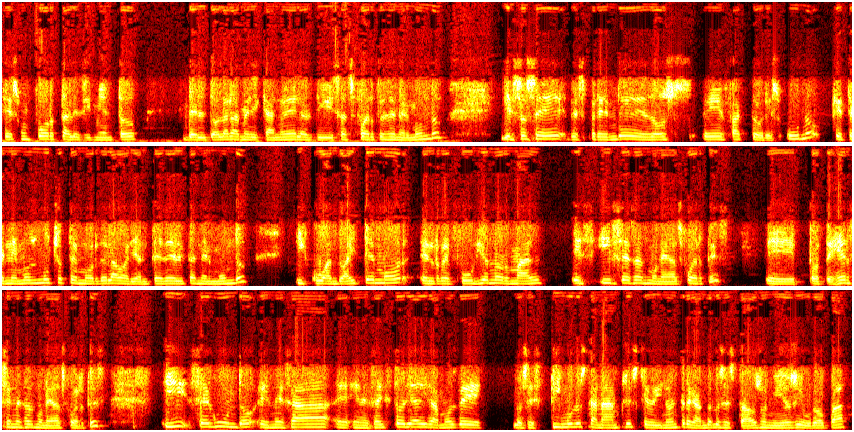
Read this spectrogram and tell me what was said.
que es un fortalecimiento del dólar americano y de las divisas fuertes en el mundo. Y eso se desprende de dos eh, factores. Uno, que tenemos mucho temor de la variante Delta en el mundo y cuando hay temor, el refugio normal es irse a esas monedas fuertes, eh, protegerse en esas monedas fuertes. Y segundo, en esa, eh, en esa historia, digamos, de los estímulos tan amplios que vino entregando los Estados Unidos y Europa,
